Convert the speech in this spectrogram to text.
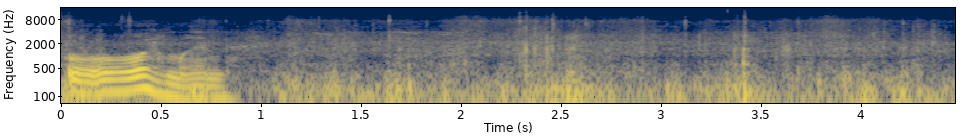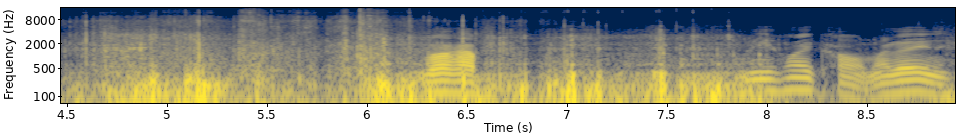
โอ้ยเหมือน ว่าครับมีห้อยเข่ามาเลยนี่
